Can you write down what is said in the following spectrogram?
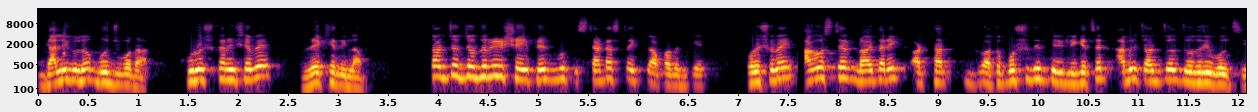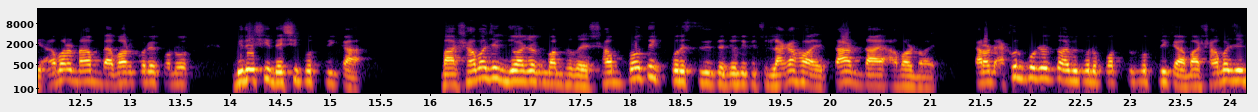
গালিগুলো বুঝব না। পুরস্কার হিসেবে রেখে দিলাম। চঞ্চল চৌধুরীর সেই ফেসবুক স্ট্যাটাসটা একটু আপনাদেরকে পড়ে শোনাই। আগস্টের নয় তারিখ, অর্থাৎ গত পরশুদিন তিনি লিখেছেন, আমি চঞ্চল চৌধুরী বলছি। আমার নাম ব্যবহার করে কোনো বিদেশি দেশি পত্রিকা বা সামাজিক যোগাযোগ মাধ্যমে সাম্প্রতিক পরিস্থিতিতে যদি কিছু লেখা হয়, তার দায় আমার নয়। কারণ এখন পর্যন্ত আমি কোনো পত্র পত্রিকা বা সামাজিক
